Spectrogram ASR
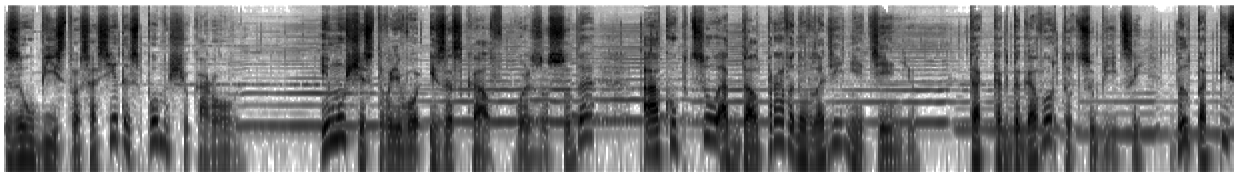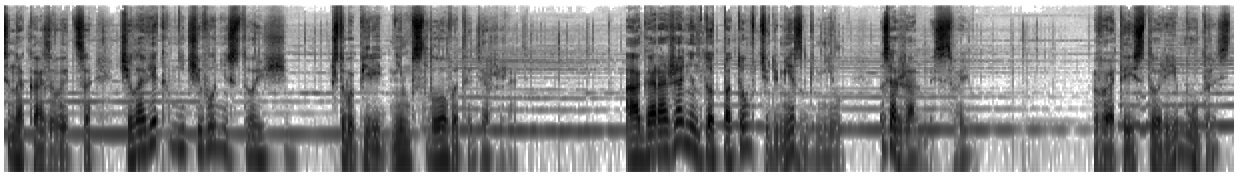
за убийство соседа с помощью коровы. Имущество его изыскал в пользу суда, а купцу отдал право на владение тенью, так как договор тот с убийцей был подписан, оказывается, человеком ничего не стоящим, чтобы перед ним слово-то держать а горожанин тот потом в тюрьме сгнил за жадность свою. В этой истории мудрость,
